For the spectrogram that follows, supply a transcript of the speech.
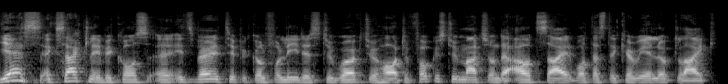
Yes, exactly, because uh, it's very typical for leaders to work too hard, to focus too much on the outside. What does the career look like?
